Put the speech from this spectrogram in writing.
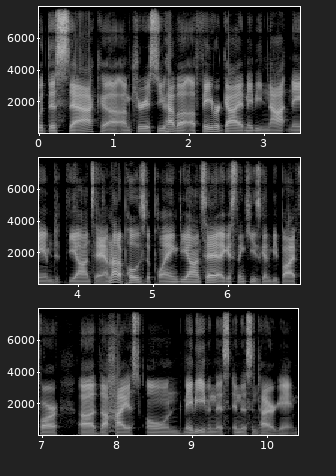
with this stack. Uh, I'm curious, do you have a, a, favorite guy, maybe not named Diontae? I'm not opposed to playing Diontae. I just think he's going to be by far uh, the highest owned, maybe even this in this entire game.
